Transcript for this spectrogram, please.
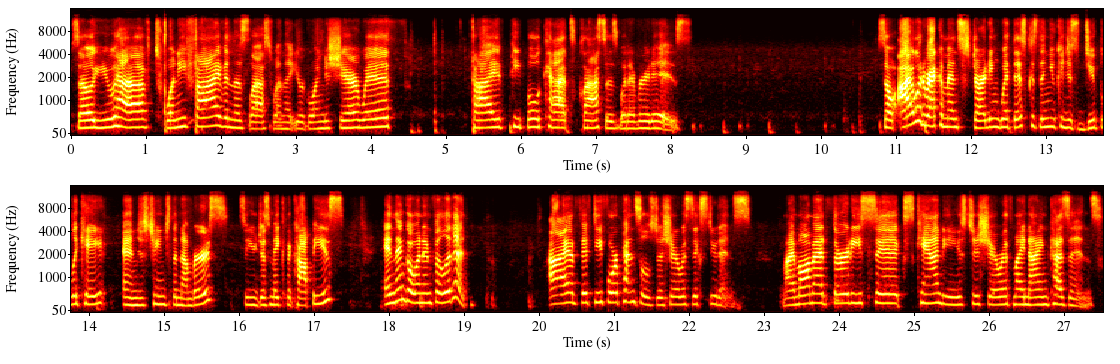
So you have 25 in this last one that you're going to share with five people, cats, classes, whatever it is. So I would recommend starting with this because then you can just duplicate and just change the numbers. So you just make the copies and then go in and fill it in. I had 54 pencils to share with six students. My mom had 36 candies to share with my nine cousins.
